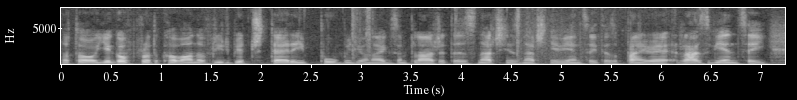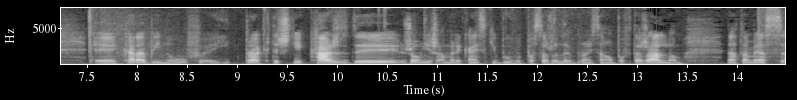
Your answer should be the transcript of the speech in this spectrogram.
no to jego wyprodukowano w liczbie 4,5 miliona egzemplarzy. To jest znacznie, znacznie więcej. To jest prawie raz więcej karabinów i praktycznie każdy żołnierz amerykański był wyposażony w broń samopowtarzalną. Natomiast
